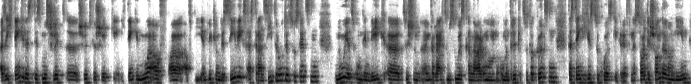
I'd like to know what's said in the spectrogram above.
Also ich denke, das, das muss Schritt, äh, Schritt für Schritt gehen. Ich denke, nur auf, äh, auf die Entwicklung des Seewegs als Transitroute zu setzen, nur jetzt um den Weg äh, zwischen, äh, im Vergleich zum Suezkanal um, um ein Drittel zu verkürzen, das denke ich ist zu kurz gegriffen. Es sollte schon darum gehen,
